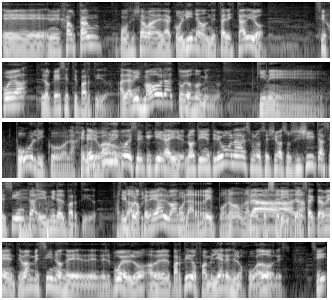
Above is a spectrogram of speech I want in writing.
Eh, en el Houghtown, como se llama, la colina donde está el estadio, se juega lo que es este partido. A la misma hora, todos los domingos. Tiene público, la gente El va. público es el que quiera ir. No tiene tribunas, uno se lleva su sillita, se sienta y mira el partido. ¿Sí? Por lo general van... O la repo, ¿no? Una Claro, reposerita. Exactamente, van vecinos de- de- del pueblo a ver el partido, familiares de los jugadores. ¿Sí?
